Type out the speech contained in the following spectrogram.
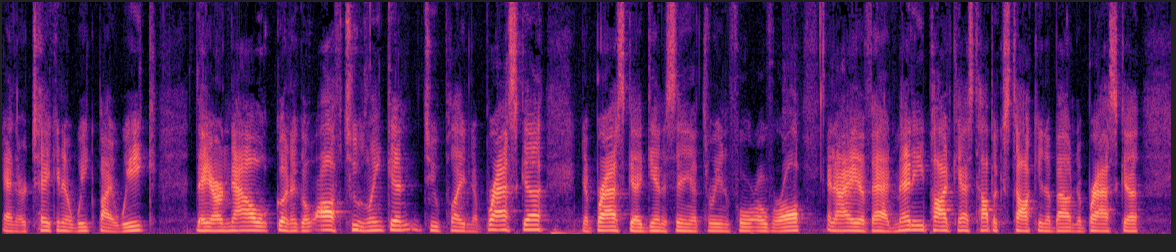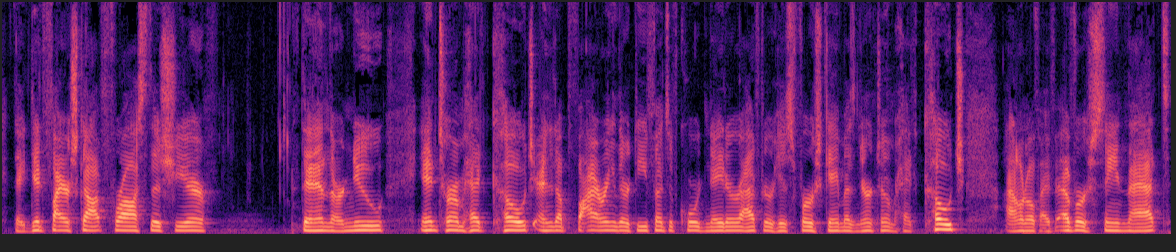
and they're taking it week by week. They are now going to go off to Lincoln to play Nebraska. Nebraska, again, is sitting at three and four overall. And I have had many podcast topics talking about Nebraska. They did fire Scott Frost this year. Then their new interim head coach ended up firing their defensive coordinator after his first game as an interim head coach. I don't know if I've ever seen that.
